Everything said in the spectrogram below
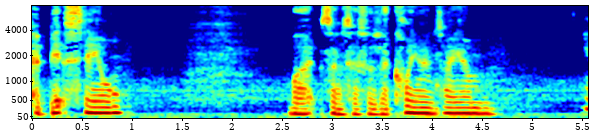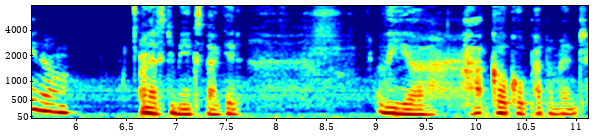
A bit stale, but since this is a clearance item, you know, and that's to be expected. The uh, hot cocoa peppermint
